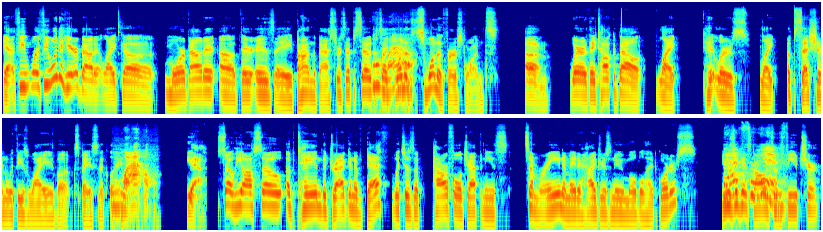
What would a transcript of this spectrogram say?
yeah if you if you want to hear about it like uh more about it uh there is a behind the bastards episode it's Oh, like one of it's one of the first ones um where they talk about like Hitler's like obsession with these YA books, basically. Wow. Yeah. So he also obtained the Dragon of Death, which is a powerful Japanese submarine, and made it Hydra's new mobile headquarters. Bad using his knowledge him. of the future.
